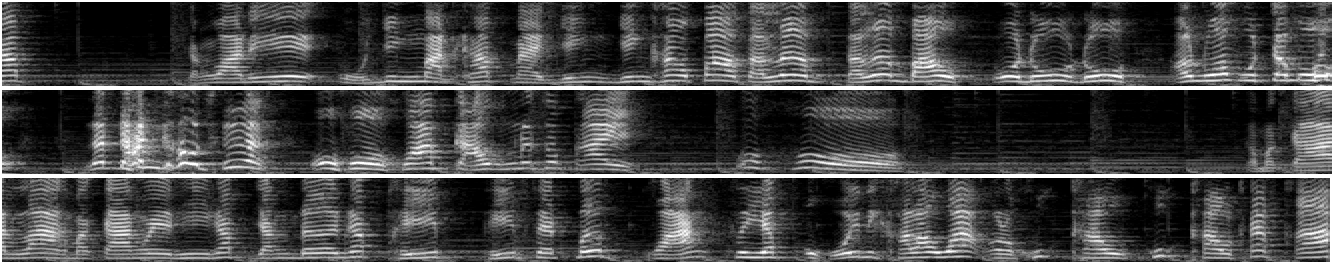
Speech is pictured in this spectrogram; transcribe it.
ครับ จังหวะนี้โอ้ยิงหมัดครับแม่ยิงยิงเข้าเป้าแต่เริ่ม แต่เริ่มเบา โอ้ดูดูเอานวมอุดจมูก แล้วดันเข้าเชือก โอ้โห ความเก่าของนักชกไทย โอ้โห กรรมการลากมากลางเวทีครับ ยังเดินครับถีบถีบเสร็จปุ๊บ ขวางเสียบ โอ้โหนี่คาราวะเราคุกเข่าคุกเข่าแทบเท้า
